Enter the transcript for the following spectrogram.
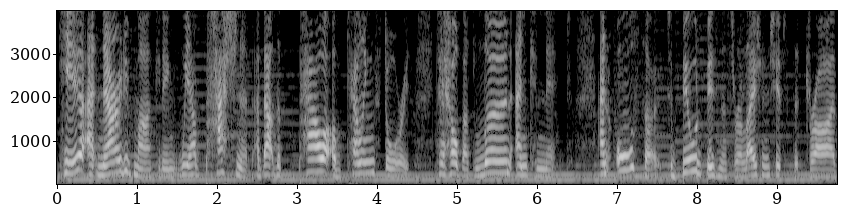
Here at Narrative Marketing, we are passionate about the power of telling stories to help us learn and connect, and also to build business relationships that drive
